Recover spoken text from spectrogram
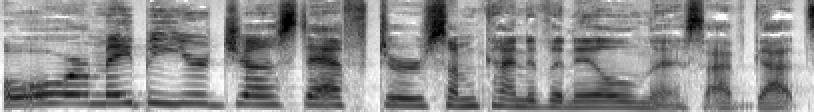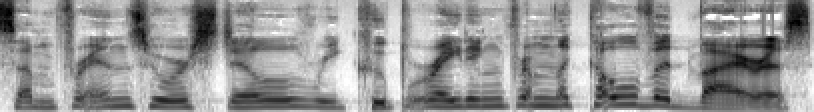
Or maybe you're just after some kind of an illness. I've got some friends who are still recuperating from the COVID virus.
